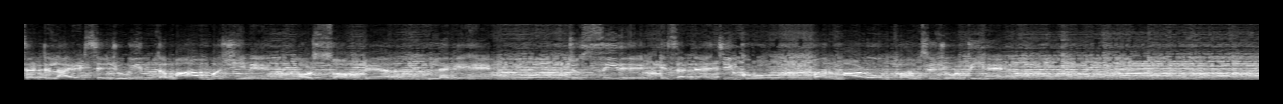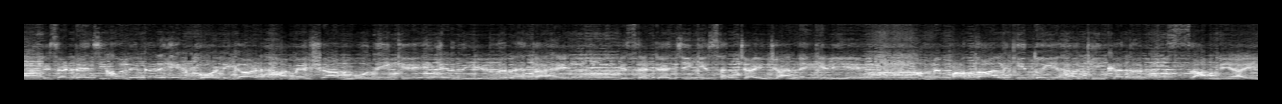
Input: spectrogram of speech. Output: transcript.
सैटेलाइट से जुड़ी तमाम मशीनें और सॉफ्टवेयर लगे हैं, जो सीधे इस अटैची को परमाणु बम से जोड़ती हैं। अटैची को लेकर एक बॉडीगार्ड हमेशा मोदी के इर्द गिर्द रहता है। इस अटैची की सच्चाई जानने के लिए हमने पड़ताल की तो यह हकीकत सामने आई।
